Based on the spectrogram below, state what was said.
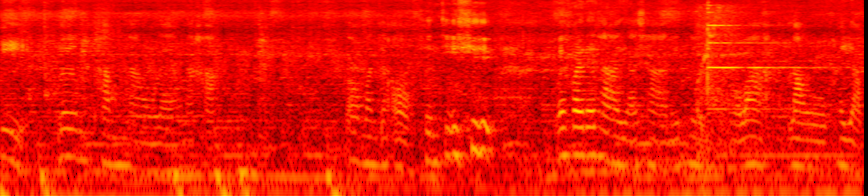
ที่เริ่มทำเงาแล้วนะคะ ก็มันจะออกพื้นที่ที่ไม่ค่อยได้ทายาชานิดนึงเพราะว่าเราขยับ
